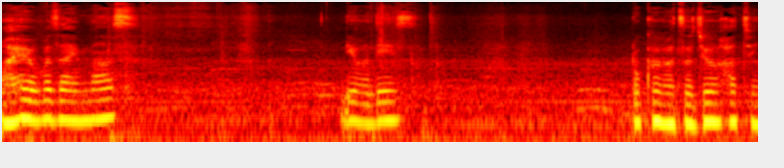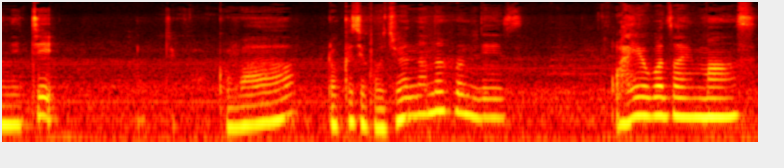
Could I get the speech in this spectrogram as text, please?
おはようございます。りおです。6月18日。時刻は6時57分です。おはようございます。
